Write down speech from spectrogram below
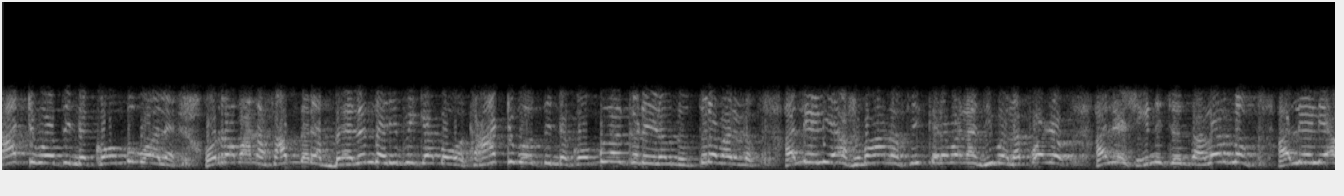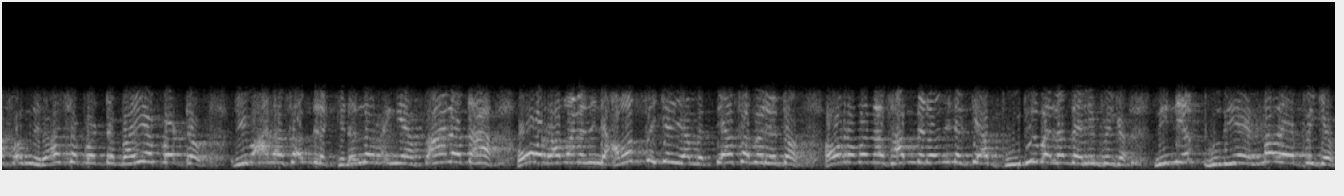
കാറ്റുപോത്തിന്റെ കൊമ്പ് പോലെ ഒരുപാട് സമുദ്ര ബലം ധരിപ്പിക്കാൻ പോവാ. കാറ്റുപോത്തിന്റെ കൊമ്പുകൾക്കിടയിൽ അവൻ ഉത്തരവരണം അല്ലെങ്കിൽ ആ സുബാന സ്വീകരമല്ല നീ പലപ്പോഴും അല്ലെ ക്ഷീണിച്ചും തളർന്നും ആ നിരാശപ്പെട്ടു ഭയപ്പെട്ടു വിമാനസന്ദ്ര കിടന്നിറങ്ങിയ സ്ഥാനത്ത് ഓ റമന നിന്റെ അവസ്ഥയ്ക്ക് ഞാൻ വ്യത്യാസം വരുത്തും. ഓ റമന സന്ദ്ര നിനക്ക് ഞാൻ ബലം ധരിപ്പിക്കും. നിന്നെ പുതിയ എണ്ണ വേപ്പിക്കും.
